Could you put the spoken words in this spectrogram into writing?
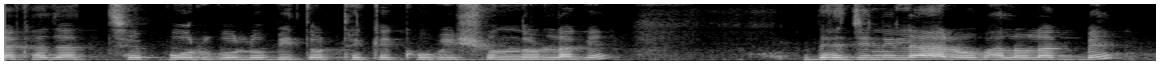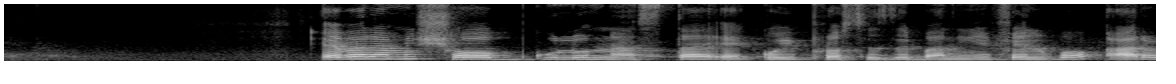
দেখা যাচ্ছে, পুরগুলো ভিতর থেকে খুবই সুন্দর লাগে। ভেজে নিলে আরও ভালো লাগবে। এবার আমি সবগুলো নাস্তা একই প্রসেসে বানিয়ে ফেলব। আরও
